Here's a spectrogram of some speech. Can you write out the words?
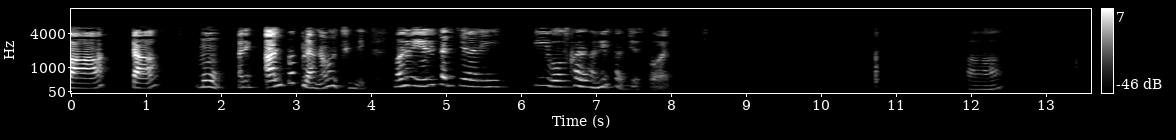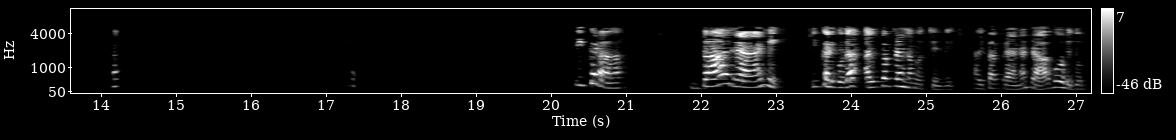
పాఠము అని అల్ప ప్రాణం వచ్చింది. మనం ఏది సరి చేయాలి? ఈ ఒక్కదాన్ని సరి చేసుకోవాలి. ఇక్కడ దారాణి ఇక్కడ కూడా అల్ప ప్రాణం వచ్చింది. అల్ప ప్రాణం రాకూడదు.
